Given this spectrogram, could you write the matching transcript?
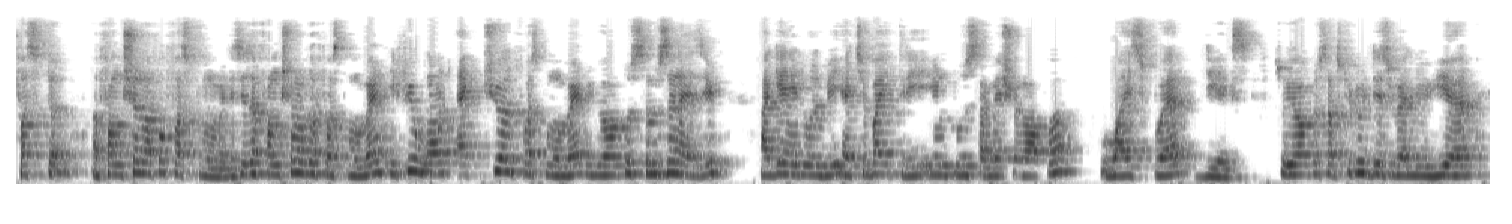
first a function of a first moment. This is a function of the first moment. If you want actual first moment, you have to Simpsonize it. Again, it will be h by 3 into summation of a y square dx. So you have to substitute this value here.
